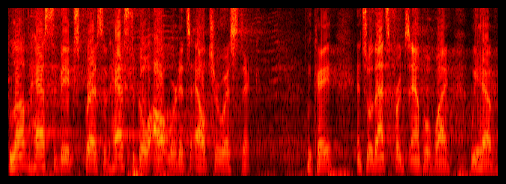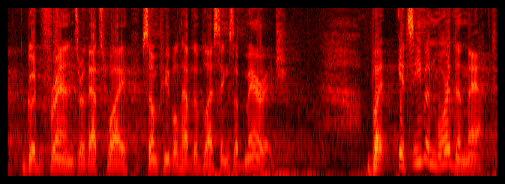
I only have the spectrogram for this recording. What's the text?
Love has to be expressed, it has to go outward, it's altruistic. Okay? And so that's, for example, why we have good friends, or that's why some people have the blessings of marriage. But it's even more than that.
